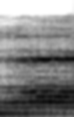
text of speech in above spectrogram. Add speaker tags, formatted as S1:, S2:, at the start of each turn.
S1: Oh.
